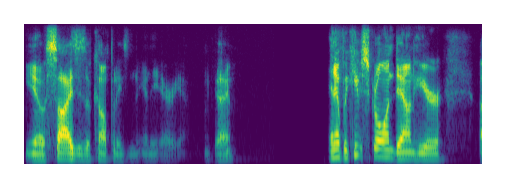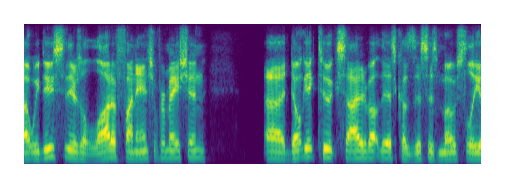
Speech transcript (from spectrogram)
you know, sizes of companies in, in the area. Okay. And if we keep scrolling down here, uh, we do see there's a lot of financial information. Uh, don't get too excited about this because this is mostly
